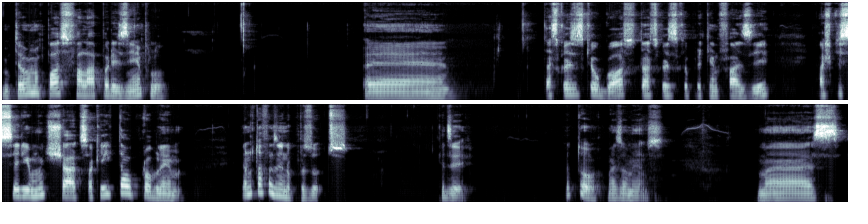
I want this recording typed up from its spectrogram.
Então eu não posso falar, por exemplo, é, das coisas que eu gosto, das coisas que eu pretendo fazer. Acho que isso seria muito chato. Só que aí tá o problema. Eu não tô fazendo pros outros. Quer dizer, eu tô, mais ou menos. Mas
